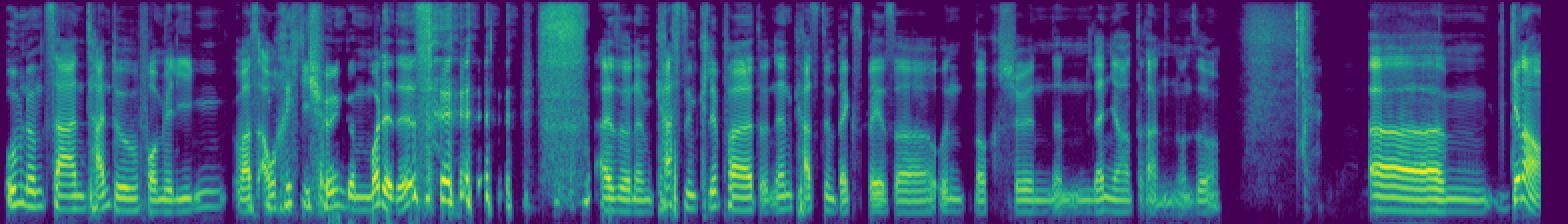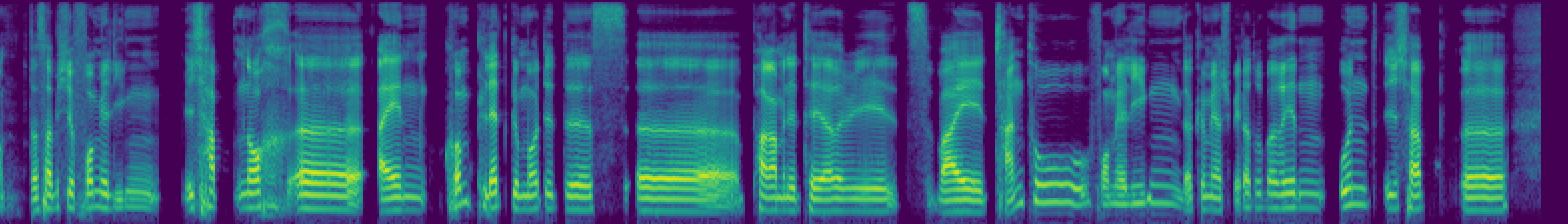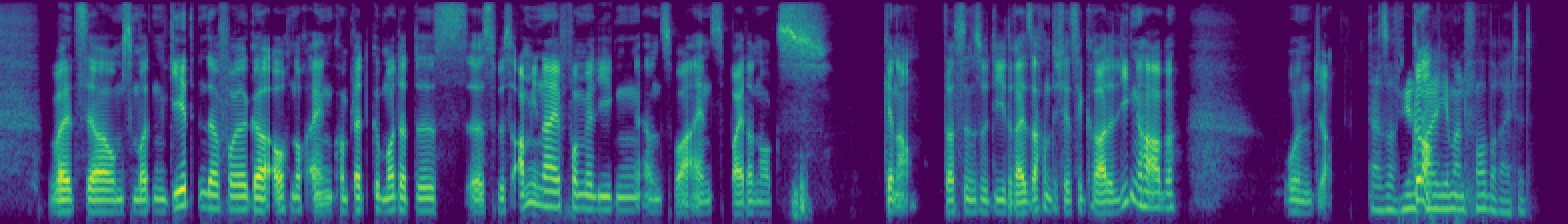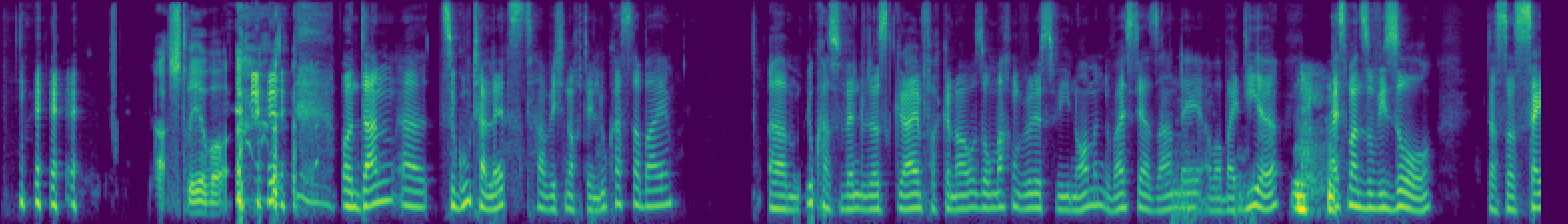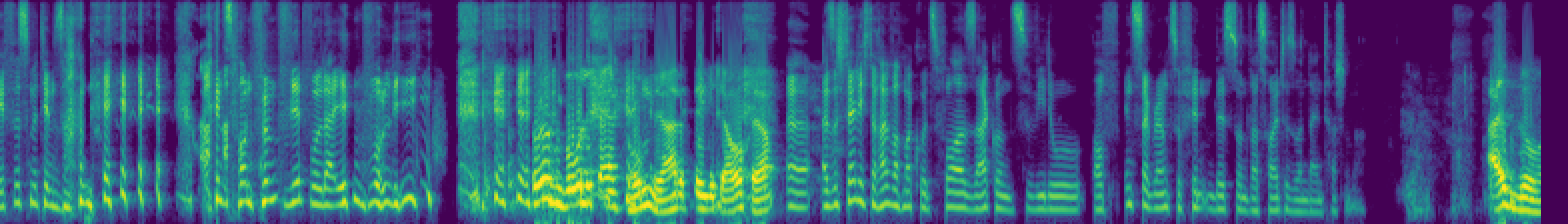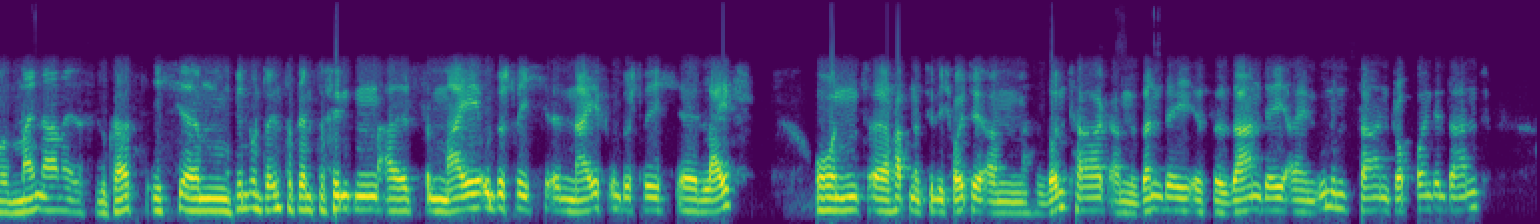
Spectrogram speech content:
Umnum-Zahn Tanto vor mir liegen, was auch richtig schön gemoddet ist. also einen Custom Clip hat und einen Custom Backspacer und noch schön einen Lanyard dran und so. Ähm, genau, das habe ich hier vor mir liegen. Ich habe noch äh, ein komplett gemoddetes äh, Paramilitary 2 Tanto vor mir liegen. Da können wir ja später drüber reden. Und ich habe, äh, weil es ja ums Modden geht in der Folge, auch noch ein komplett gemoddetes äh, Swiss Army Knife vor mir liegen. Und zwar ein Spider-Nox. Genau. Das sind so die drei Sachen, die ich jetzt hier gerade liegen habe. Und ja, Da ist auf jeden Genau. Fall jemand vorbereitet. ja Streber. Und dann äh, zu guter Letzt habe ich noch den Lukas dabei. Ähm, Lukas, wenn du das einfach genau so machen würdest wie Norman, du weißt ja Sunday, aber bei dir weiß man sowieso, dass das safe ist mit dem Sunday. Eins von fünf wird wohl da irgendwo liegen. Irgendwo liegt eins rum, ja, das denke ich auch, ja. äh, also stell dich doch einfach mal kurz vor, sag uns, wie du auf Instagram zu finden bist und was heute so in deinen Taschen war. Also, mein Name ist Lukas. Ich ähm, bin unter Instagram zu finden als mai-knife-live und äh, habe natürlich heute am Sonntag, am Sunday ist Sunday ein Unumzahn Droppoint in der Hand.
